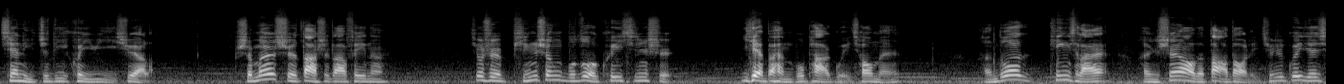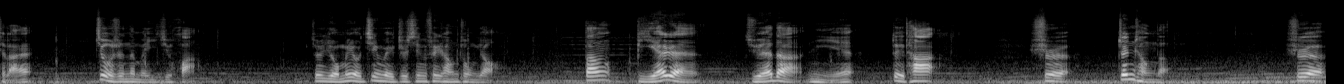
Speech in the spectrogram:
千里之堤溃于蚁穴了。什么是大是大非呢？就是平生不做亏心事，夜半不怕鬼敲门。很多听起来很深奥的大道理，其实归结起来就是那么一句话，就是有没有敬畏之心非常重要。当别人觉得你对他是真诚的，是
